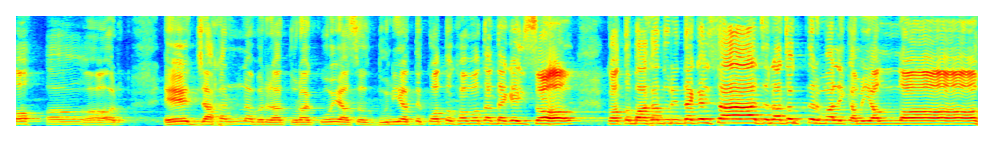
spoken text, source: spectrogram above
কহার। এ জাহান্নামরা তোরা কই আছস? দুনিয়াতে কত ক্ষমতা দেখাইছ? কত বাহাদুরি দেখাইছ? আজ রাজত্বের মালিক আমি আল্লাহ।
